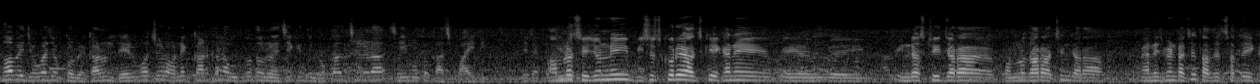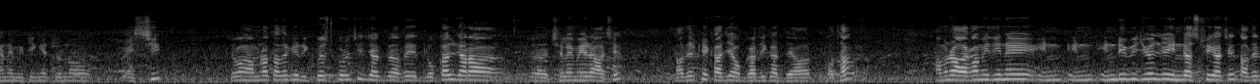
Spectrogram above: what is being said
কীভাবে যোগাযোগ করবে? কারণ দেড় বছর অনেক কারখানা উদ্বোধন হয়েছে, কিন্তু লোকাল ছেলেরা সেই মতো কাজ পায়নি। যেটা আমরা সেই জন্যেই বিশেষ করে আজকে এখানে ইন্ডাস্ট্রির যারা কর্ণধার আছেন, যারা ম্যানেজমেন্ট আছে, তাদের সাথে এখানে মিটিংয়ের জন্য এসছি। এবং আমরা তাদেরকে রিকোয়েস্ট করেছি যাতে তাদের লোকাল যারা ছেলেমেয়েরা আছে, তাদেরকে কাজে অগ্রাধিকার দেওয়ার কথা। আমরা আগামী দিনে ইন্ডিভিজুয়াল যে ইন্ডাস্ট্রি আছে, তাদের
